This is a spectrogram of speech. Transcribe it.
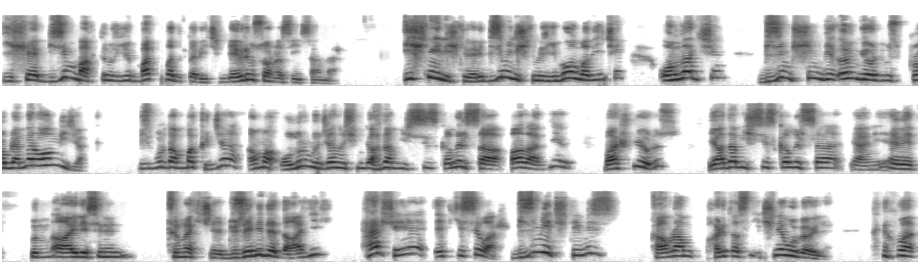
işe bizim baktığımız gibi bakmadıkları için devrim sonrası insanlar işle ilişkileri bizim ilişkimiz gibi olmadığı için onlar için bizim şimdi öngördüğümüz problemler olmayacak. Biz buradan bakınca ama olur mu canım şimdi adam işsiz kalırsa falan diye başlıyoruz. Ya adam işsiz kalırsa yani evet bunun ailesinin tırnak içinde düzeni de dahil her şeye etkisi var. Bizim yetiştiğimiz kavram haritasının içine bu böyle. ama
